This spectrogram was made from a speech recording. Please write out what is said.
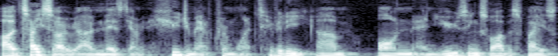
I'd say so. Um, there's I mean, a huge amount of criminal activity um, on and using cyberspace,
